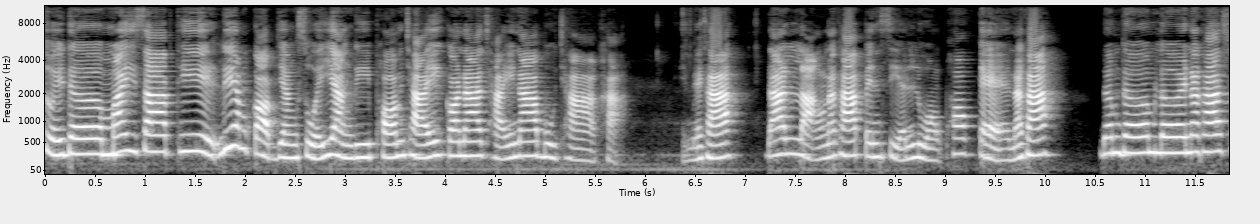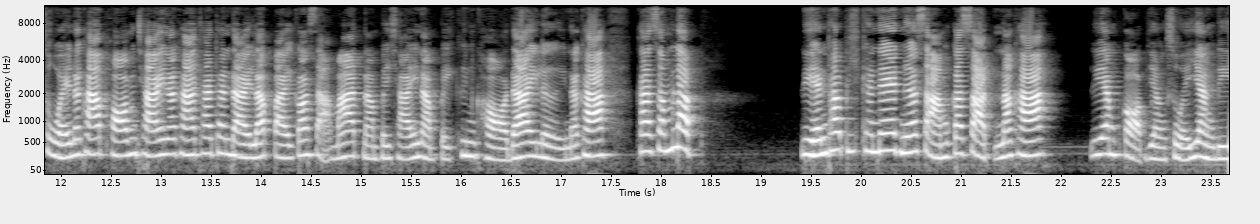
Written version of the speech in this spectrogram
สวยเดิมไม่ทราบที่เลี่ยมกรอบอย่างสวยอย่างดีพร้อมใช้ก็น่าใช้น่าบูชาค่ะ เห็นไหมคะ ด้านหลังนะคะเป็นเสียนหลวงพ่อแก่นะคะ เดิมๆเลยนะคะ สวยนะคะ พร้อมใช้นะคะ ถ้าท่านใดรับไปก็สามารถนำไปใช้นำไปขึ้นคอได้เลยนะคะ ค่ะสำหรับเหรียญพระพิคเนตเนื้อสามกษัตริย์นะคะ เลี่ยมกรอบอย่างสวยอย่างดี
